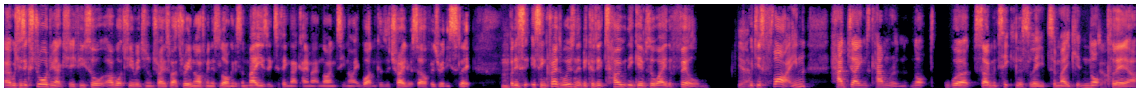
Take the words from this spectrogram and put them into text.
uh, which is extraordinary actually. If you saw, I watched the original trailer. It's about three and a half minutes long, and it's amazing to think that came out in 1991 because the trailer itself is really slick. Mm-hmm. But it's it's incredible, isn't it? Because it totally gives away the film, yeah. which is fine had James Cameron not worked so meticulously to make it not yeah. clear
